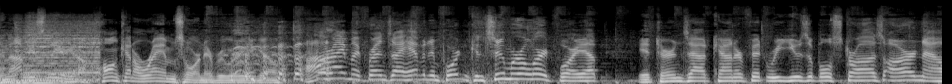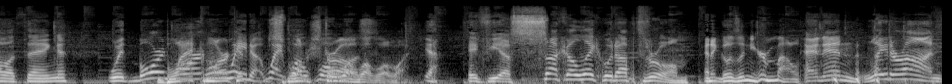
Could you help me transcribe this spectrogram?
And obviously, you're going to honk on a ram's horn everywhere you go. All right, my friends, I have an important consumer alert for you. It turns out counterfeit reusable straws are now a thing. With more and Black more. market wait, a, wait, whoa, whoa, straws. whoa, whoa, whoa, whoa. Yeah. If you suck a liquid up through them, And it goes in your mouth. and then later on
